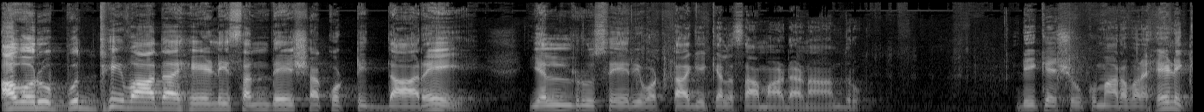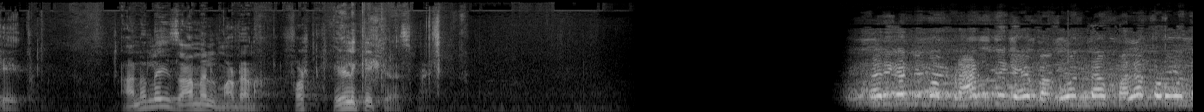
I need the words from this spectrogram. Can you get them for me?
ಅವರು ಬುದ್ಧಿವಾದ ಹೇಳಿ ಸಂದೇಶ ಕೊಟ್ಟಿದ್ದಾರೆ. ಎಲ್ಲರೂ ಸೇರಿ ಒಟ್ಟಾಗಿ ಕೆಲಸ ಮಾಡೋಣ ಅಂದರು. ಡಿ ಕೆ ಶಿವಕುಮಾರ್ ಅವರ ಹೇಳಿಕೆ ಇದು. ಅನಲೈಸ್ ಆಮೇಲೆ ಮಾಡೋಣ. ಫಸ್ಟ್ ಹೇಳಿಕೆ ಕೇಳಿಸ್ಬೇಡಿ. ಸರ್ ನಿಮ್ಮ ಪ್ರಾರ್ಥನೆಗೆ ಭಗವಂತ ಫಲ ಕೊಡುವಂತ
